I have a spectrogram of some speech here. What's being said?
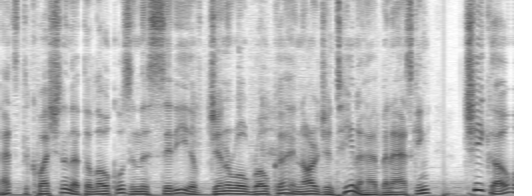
That's the question that the locals in the city of General Roca in Argentina have been asking. Chico,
